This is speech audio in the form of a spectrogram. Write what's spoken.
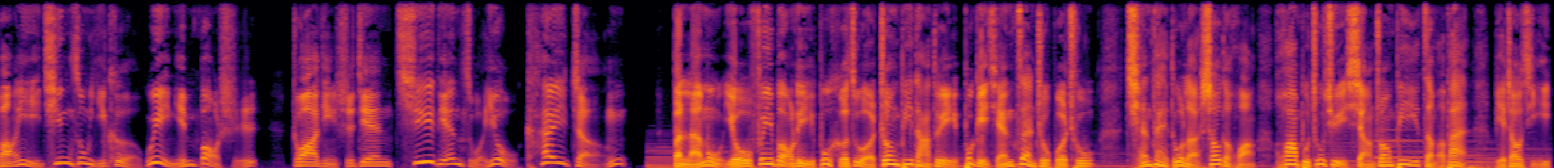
网易轻松一刻为您报时，抓紧时间，七点左右开整。本栏目由非暴力不合作装逼大队不给钱赞助播出。钱太多了烧得慌，花不出去想装逼怎么办？别着急，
